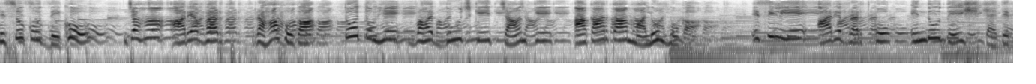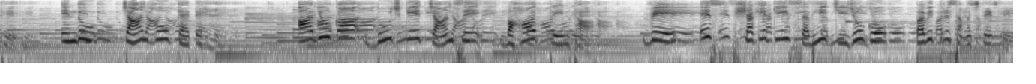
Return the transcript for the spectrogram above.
हिस्सों को देखो जहाँ आर्यवर्त रहा होगा तो तुम्हें वह दूज के चाँद के आकार का मालूम होगा। इसीलिए आर्यव्रत को इंदु देश कहते थे। इंदु चाँद को कहते हैं। आर्यों का दूज के चाँद से बहुत प्रेम था। वे इस शक्ल की सभी चीज़ों को पवित्र समझते थे।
